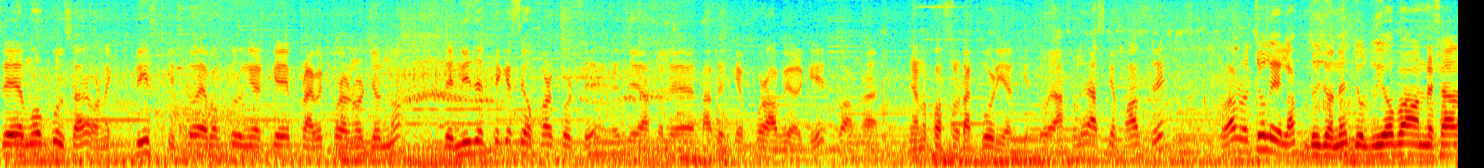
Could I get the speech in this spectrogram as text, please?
সে মকবুল স্যার, অনেক পরিস্থিত এবং তরুণীদেরকে প্রাইভেট পড়ানোর জন্য যে নিজের থেকে সে অফার করছে যে আসলে তাদেরকে পড়াবে আর কি। তো আমরা যেন কষ্টটা করি আর কি। তো আসলে আজকে ফার্স্ট ডে তো আমরা চলে এলাম দুজনে। জলদিও বা অন্বেষার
